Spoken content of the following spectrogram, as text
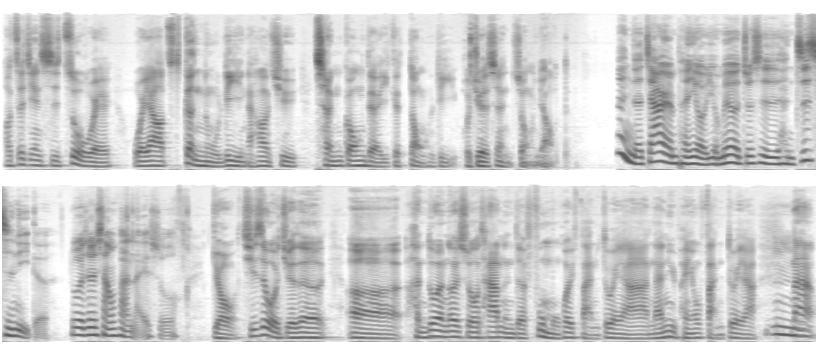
哦这件事作为我要更努力，然后去成功的一个动力，我觉得是很重要的。那你的家人朋友有没有就是很支持你的？如果就相反来说，有。其实我觉得呃，很多人都会说他们的父母会反对啊，男女朋友反对啊。嗯，那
